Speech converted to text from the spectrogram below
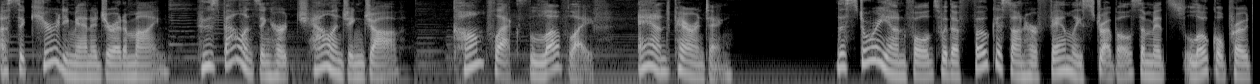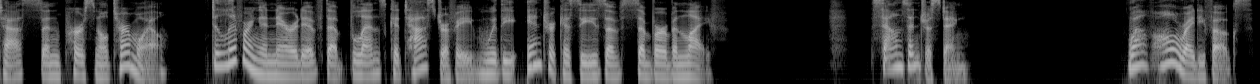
a security manager at a mine who's balancing her challenging job, complex love life, and parenting. The story unfolds with a focus on her family's struggles amidst local protests and personal turmoil, delivering a narrative that blends catastrophe with the intricacies of suburban life. Sounds interesting. Well, alrighty, folks,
